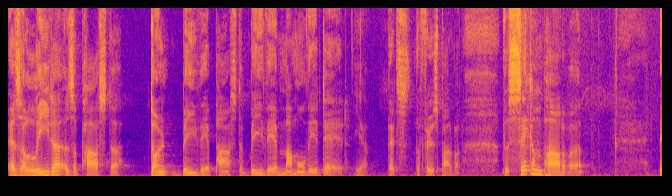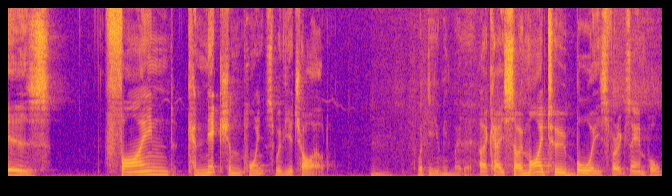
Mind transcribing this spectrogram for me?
as a leader, as a pastor, don't be their pastor, be their mum or their dad. Yeah. That's the first part of it. The second part of it is find connection points with your child. What do you mean by that? Okay, so my two boys, for example,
